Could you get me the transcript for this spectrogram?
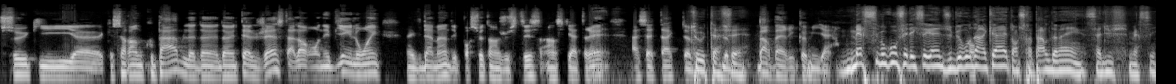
ceux qui, euh, qui se rendent coupables d'un tel geste. Alors, on est bien loin, évidemment, des poursuites en justice en ce qui a trait à cet acte Tout à de fait. barbarie commis hier. Merci beaucoup, Félix Séguin du bureau d'enquête. On se reparle demain. Salut. Merci.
